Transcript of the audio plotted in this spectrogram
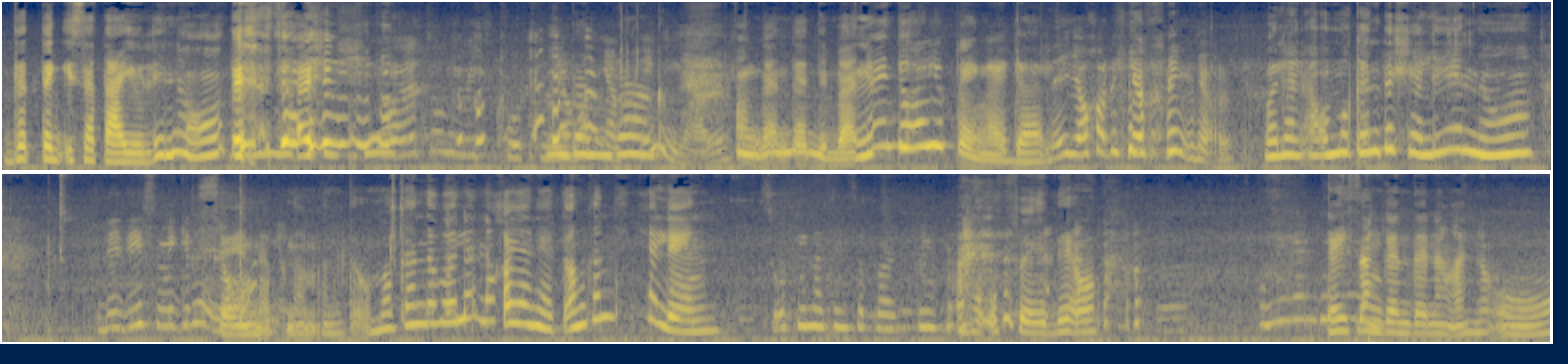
Datag isa tayo, Lin, oh. Tag tayo. Jag har inga pengar. Ang ganda, di ba? No, har ju pengar. Nej, jag har inga pengar. Wala na. Oh, maganda siya, Lin, grejen. Jag har Senap inga. naman to. Oh, maganda. Wala na kaya nito. Ang ganda niya, Lin. Suotin natin sa party. Oo, pwede, oh. Guys, ang ganda ng ano, oh.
